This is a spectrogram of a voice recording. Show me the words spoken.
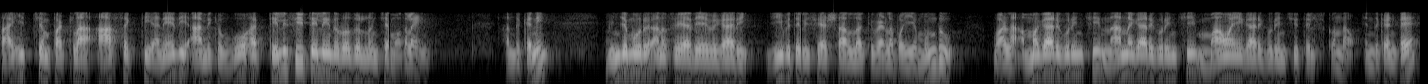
సాహిత్యం పట్ల ఆసక్తి అనేది ఆమెకి ఊహ తెలిసి తెలియని రోజుల నుంచే మొదలైంది. అందుకని వింజమూరి అనసూయాదేవి గారి జీవిత విశేషాల్లోకి వెళ్ళబోయే ముందు వాళ్ళ అమ్మగారి గురించి నాన్నగారి గురించి మామయ్య గారి గురించి తెలుసుకుందాం. ఎందుకంటే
